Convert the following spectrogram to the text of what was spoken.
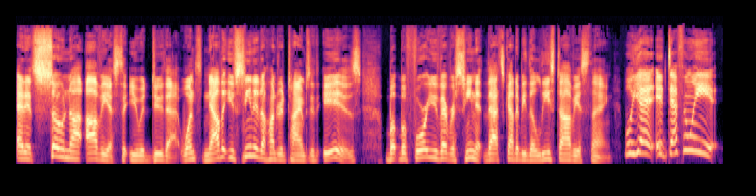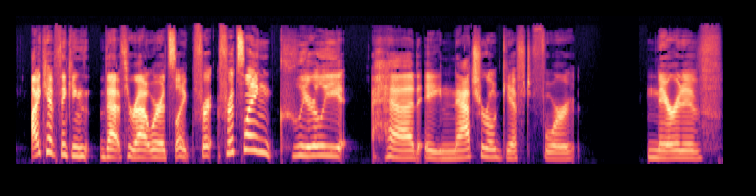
And it's so not obvious that you would do that. Once now that you've seen it a hundred times it is. But before you've ever seen it that's got to be the least obvious thing. Well, yeah, it definitely. I kept thinking that throughout, where it's like Fr- Fritz Lang clearly had a natural gift for narrative,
